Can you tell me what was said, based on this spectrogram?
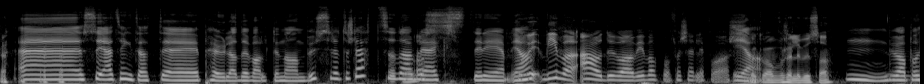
Eh, så jeg tenkte at eh, Paul hadde valgt en annen buss, rett og slett. Så da ble jeg ekstrem Ja. Vi, vi var, jeg og du var, vi var på forskjellige vors. Ja. Dere var på forskjellige busser. Mm, vi var på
